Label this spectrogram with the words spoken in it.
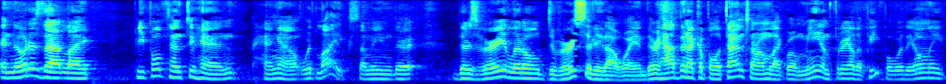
and notice that like people tend to hang hang out with likes. I mean, there there's very little diversity that way, and there have been a couple of times where I'm like, well, me and three other people were the only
